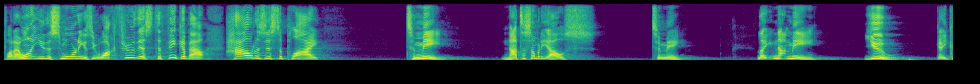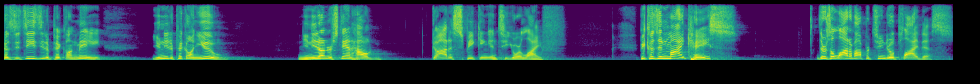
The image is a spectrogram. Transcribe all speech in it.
But I want you this morning as we walk through this to think about how does this apply to me? Not to somebody else, to me. Like not me, you. Okay, because it's easy to pick on me. You need to pick on you. And you need to understand how God is speaking into your life. Because in my case, there's a lot of opportunity to apply this.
